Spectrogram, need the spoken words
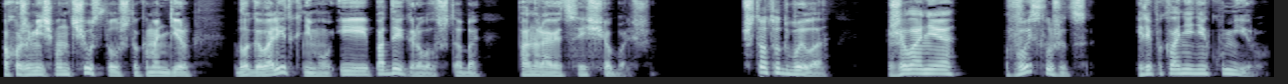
Похоже, Мичман чувствовал, что командир благоволит к нему и подыгрывал, чтобы понравиться еще больше. Что тут было? Желание выслужиться или поклонение кумиру?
